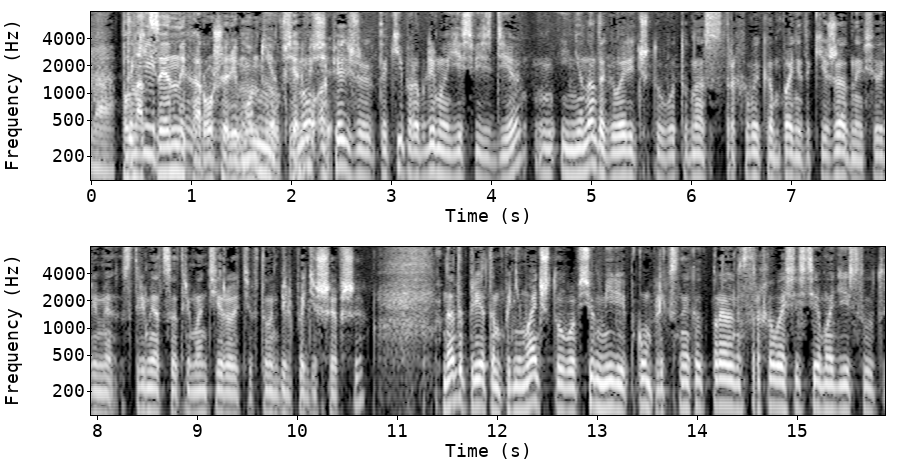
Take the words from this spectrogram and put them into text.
на полноценный, такие... хороший ремонт нет, в сервисе. Ну, опять же, такие проблемы есть везде. И не надо говорить, что вот у нас страховые компании такие жадные все время стремятся отремонтировать автомобиль подешевше. Надо при этом понимать, что во всем мире комплексная, как правильно, страховая система действует,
